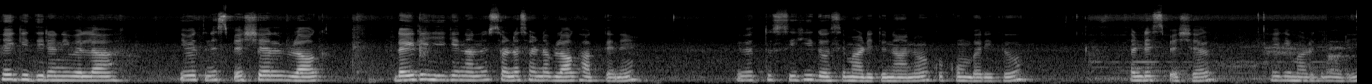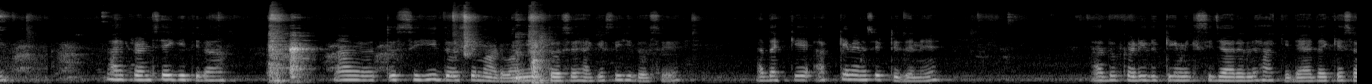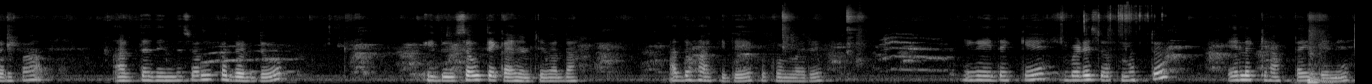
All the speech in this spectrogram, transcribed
ಹೇಗಿದ್ದೀರಾ ನೀವೆಲ್ಲ? ಇವತ್ತಿನ ಸ್ಪೆಷಲ್ ವ್ಲಾಗ್. ಡೈಲಿ ಹೀಗೆ ನಾನು ಸಣ್ಣ ಸಣ್ಣ ವ್ಲಾಗ್ ಹಾಕ್ತೇನೆ. ಇವತ್ತು ಸಿಹಿ ದೋಸೆ ಮಾಡಿದ್ದು ನಾನು, ಕುಕ್ಕುಂಬರಿದ್ದು. Sunday special. ಹೇಗೆ ಮಾಡೋದು ನೋಡಿ. ಹಾಯ್ ಫ್ರೆಂಡ್ಸ್, ಹೇಗಿದ್ದೀರಾ? ನಾವಿವತ್ತು ಸಿಹಿ ದೋಸೆ ಮಾಡುವ. ನೀರು ದೋಸೆ ಹಾಗೆ ಸಿಹಿ ದೋಸೆ. ಅದಕ್ಕೆ ಅಕ್ಕಿ ನೆನೆಸಿಟ್ಟಿದ್ದೇನೆ. ಅದು ಕಡಿಲಿಕ್ಕೆ ಮಿಕ್ಸಿ ಜಾರಲ್ಲಿ ಹಾಕಿದೆ ಅದಕ್ಕೆ ಸ್ವಲ್ಪ ಅರ್ಧದಿಂದ ಸ್ವಲ್ಪ ದೊಡ್ಡದು. ಇದು ಸೌತೆಕಾಯಿ ಹೇಳ್ತೀವಲ್ಲ, ಅದು ಹಾಕಿದೆ ಕುಕುಂಬರಿ. ಈಗ ಇದಕ್ಕೆ ಬಡೆ ಸೊಪ್ಪು ಮತ್ತು ಏಲಕ್ಕಿ ಹಾಕ್ತಾ ಇದ್ದೇನೆ.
